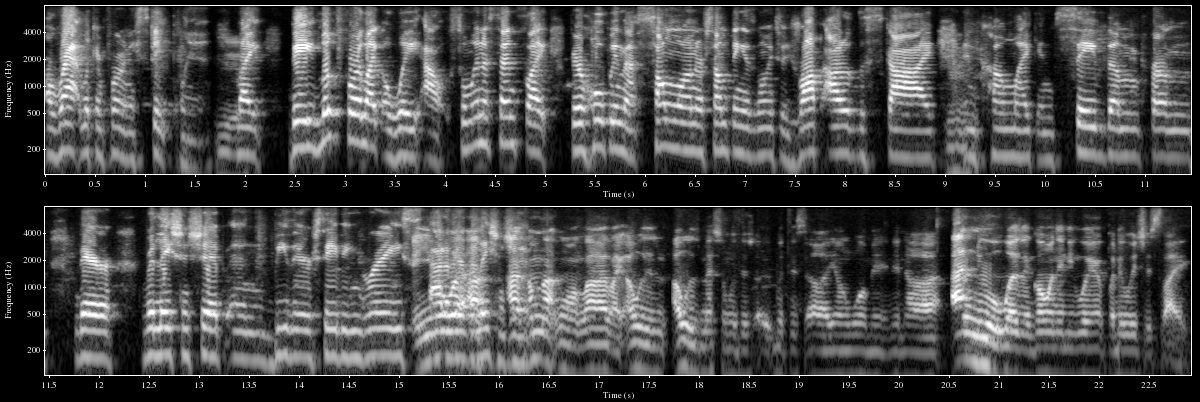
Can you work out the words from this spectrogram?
a rat looking for an escape plan. yeah. Like they look for like a way out. So in a sense, like they're hoping that someone or something is going to drop out of the sky Mhm. and come like and save them from their relationship and be their saving grace out of their what? I, relationship. I, am not gonna lie. Like I was, I was messing with this with this uh, young woman, and uh, I knew it wasn't going anywhere. But it was just like,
